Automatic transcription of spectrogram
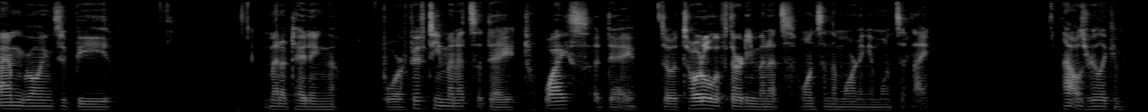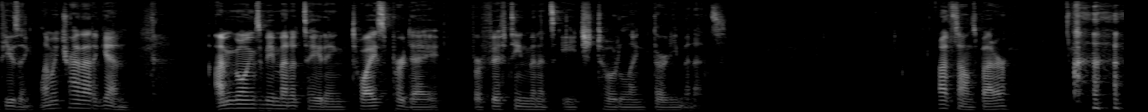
I'm going to be meditating for 15 minutes a day, twice a day, so a total of 30 minutes, once in the morning and once at night. That was really confusing. Let me try that again. I'm going to be meditating twice per day for 15 minutes each, totaling 30 minutes. That sounds better.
